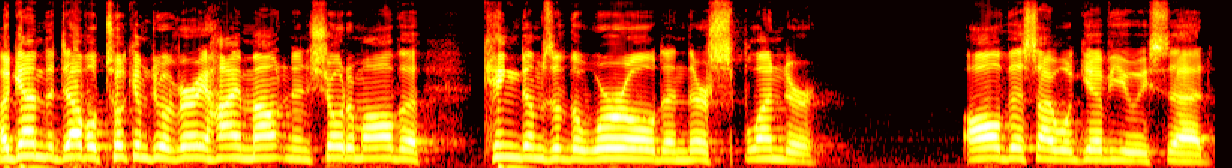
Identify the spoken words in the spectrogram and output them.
Again, the devil took him to a very high mountain and showed him all the kingdoms of the world and their splendor. All this I will give you, he said,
